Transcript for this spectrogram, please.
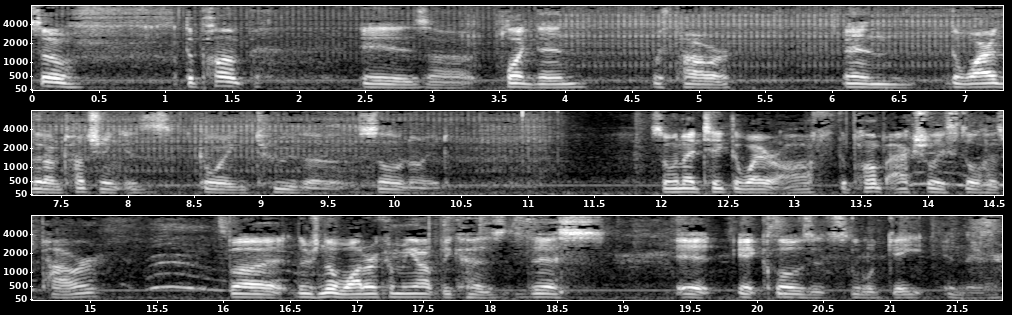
So the pump is uh, plugged in with power and the wire that I'm touching is going to the solenoid. So when I take the wire off, the pump actually still has power, but there's no water coming out because this, it, it closes little gate in there.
